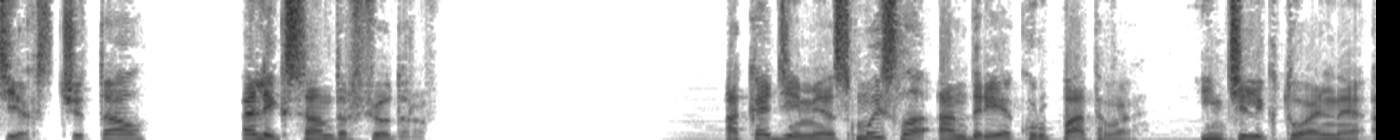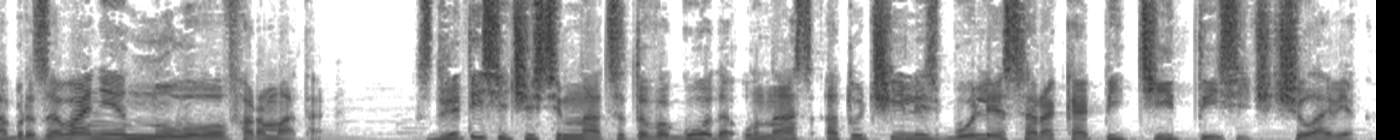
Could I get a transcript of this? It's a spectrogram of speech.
Текст читал Александр Федоров. Академия смысла Андрея Курпатова. Интеллектуальное образование нового формата. С 2017 года у нас отучились более 45 тысяч человек.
